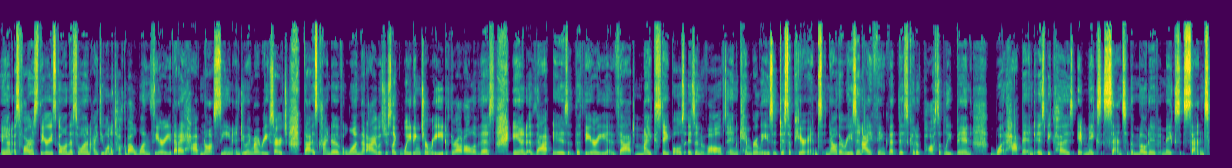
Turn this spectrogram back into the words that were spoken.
And as far as theories go on this one, I do want to talk about one theory that I have not seen in doing my research that is kind of one that I was just like waiting to read throughout all of this. And that is the theory that Mike Staples is involved in Kimberly's disappearance. Now, the reason I think that this could have possibly been what happened is because it makes sense. The motive makes sense.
